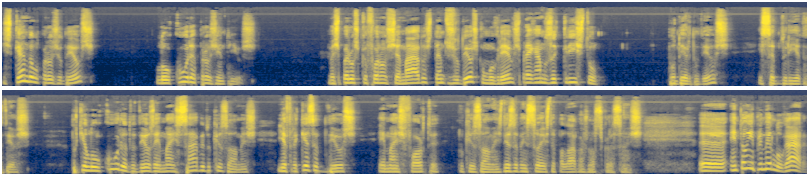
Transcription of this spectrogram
escândalo para os judeus, loucura para os gentios. Mas para os que foram chamados, tanto judeus como gregos, pregamos a Cristo, poder de Deus e sabedoria de Deus. Porque a loucura de Deus é mais sábia do que os homens e a fraqueza de Deus é mais forte do que os homens. Deus abençoe esta palavra aos nossos corações. Uh, então, em primeiro lugar,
